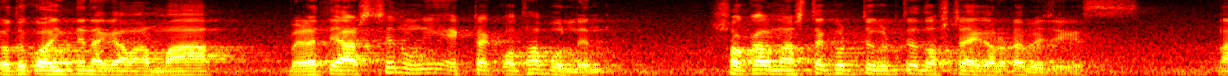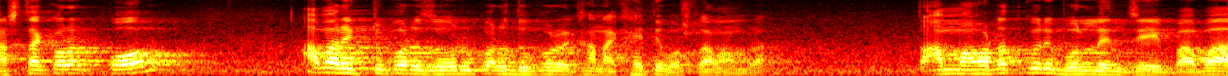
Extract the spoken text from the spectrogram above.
গত কয়েকদিন আগে আমার মা বেড়াতে আসছেন, উনি একটা কথা বললেন, সকাল নাস্তা করতে করতে দশটা এগারোটা বেজে গেছে। নাস্তা করার পর আবার একটু পরে জোর পরে দুপুরে খানা খাইতে বসলাম আমরা। তো আম্মা হঠাৎ করে বললেন যে, বাবা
